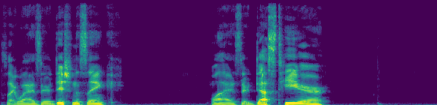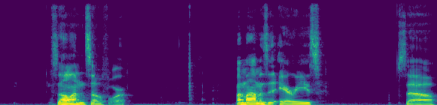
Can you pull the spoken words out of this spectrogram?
It's like, why is there a dish in the sink? Why is there dust here? so on and so forth. My mom is an Aries, so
